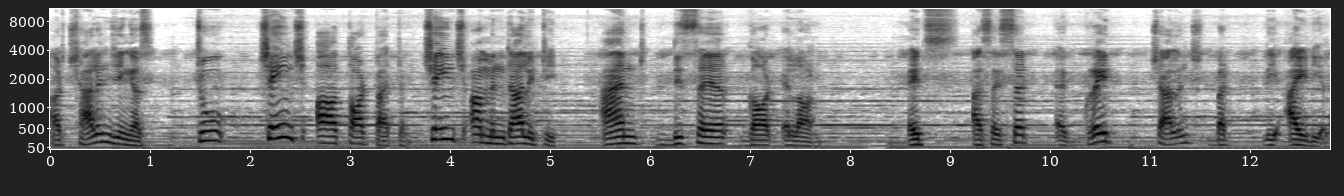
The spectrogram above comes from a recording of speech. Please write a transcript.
are challenging us to change our thought pattern, change our mentality, and desire God alone. It's, as I said, a great challenge, but the ideal.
